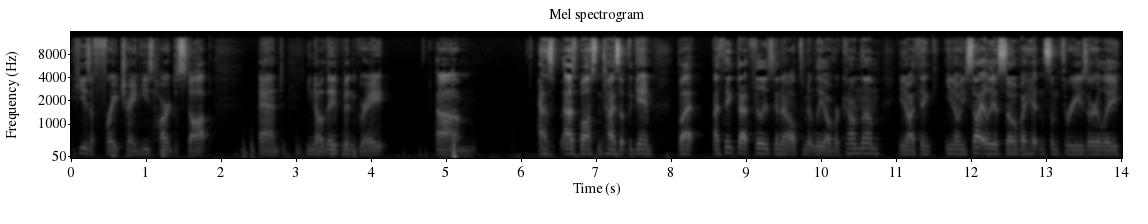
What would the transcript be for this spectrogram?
he is a freight train. He's hard to stop, and you know they've been great um, as as Boston ties up the game. But I think that Philly's going to ultimately overcome them. You know, I think you know you saw Ilyasova hitting some threes early.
